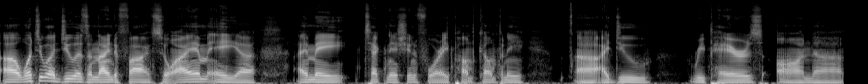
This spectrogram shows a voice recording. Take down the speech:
uh, what do I do as a nine to five? So I am a, uh, I'm a technician for a pump company uh, I do repairs on uh,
